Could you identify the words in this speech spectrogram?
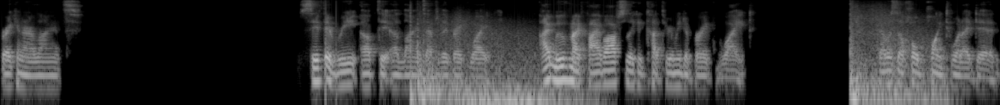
Breaking our alliance. See if they re-up the uh, alliance after they break white. I moved my five off so they could cut through me to break white. That was the whole point to what I did.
